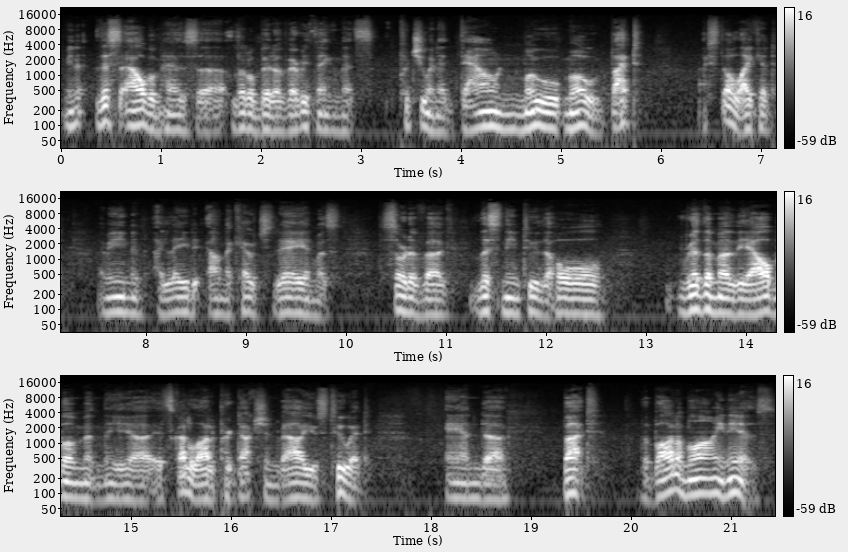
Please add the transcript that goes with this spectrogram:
I mean, this album has a little bit of everything that's put you in a down mo- mode, but I still like it. I mean, I laid on the couch today and was sort of uh, listening to the whole rhythm of the album, and the uh, it's got a lot of production values to it. And uh, but the bottom line is,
